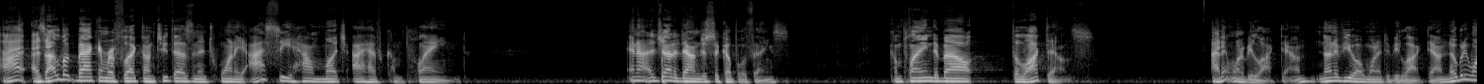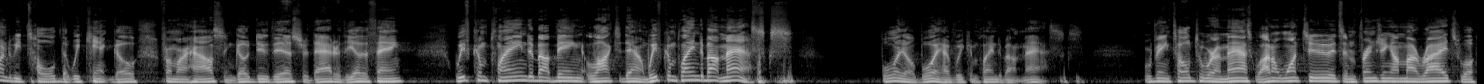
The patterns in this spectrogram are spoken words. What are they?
I, as I look back and reflect on 2020, I see how much I have complained. And I jotted down just a couple of things. Complained about the lockdowns. I didn't want to be locked down. None of you all wanted to be locked down. Nobody wanted to be told that we can't go from our house and go do this or that or the other thing. We've complained about being locked down. We've complained about masks. Boy, oh boy, have we complained about masks. We're being told to wear a mask. Well, I don't want to. It's infringing on my rights. Well,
